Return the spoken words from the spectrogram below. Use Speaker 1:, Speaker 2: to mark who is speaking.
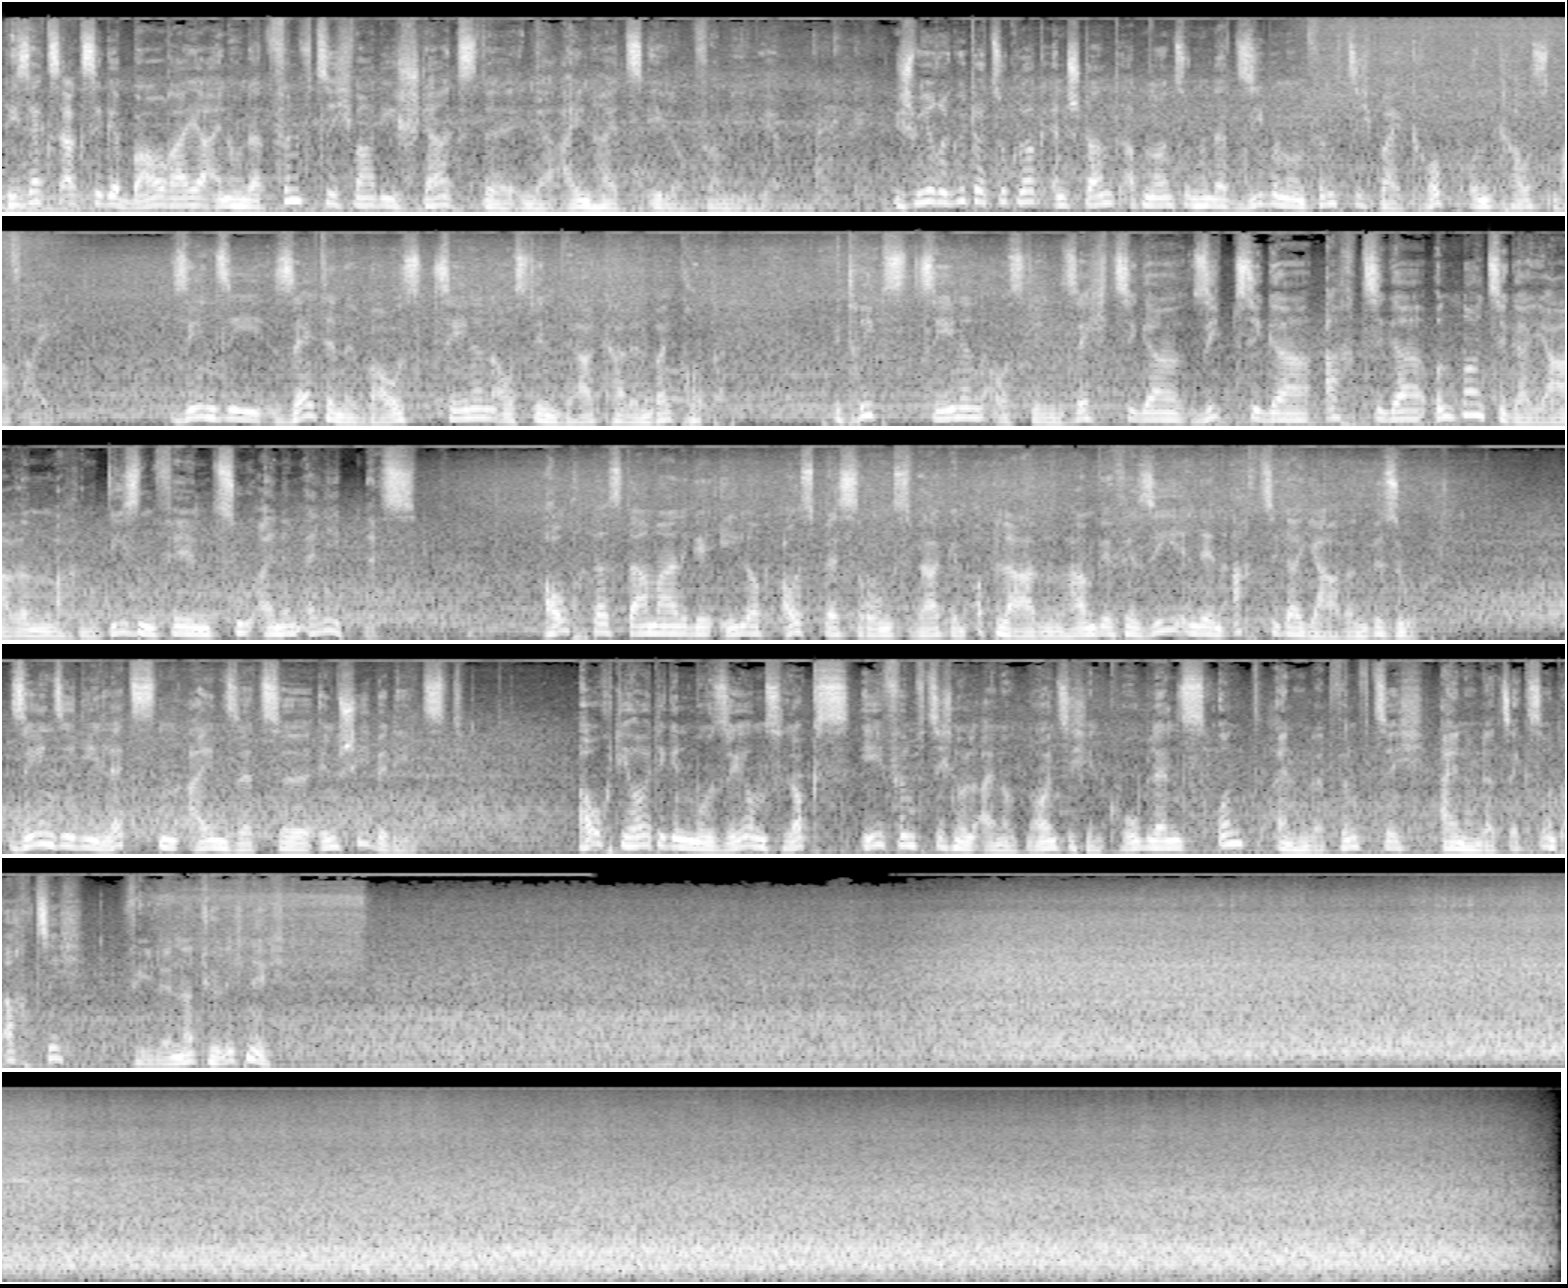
Speaker 1: Die sechsachsige Baureihe 150 war die stärkste in der Einheits-Elok-Familie. Die schwere Güterzuglok entstand ab 1957 bei Krupp und Kraus-Maffei. Sehen Sie seltene Bauszenen aus den Werkhallen bei Krupp. Betriebsszenen aus den 60er, 70er, 80er und 90er Jahren machen diesen Film zu einem Erlebnis. Auch das damalige ELOC-Ausbesserungswerk in Opladen haben wir für Sie in den 80er Jahren besucht. Sehen Sie die letzten Einsätze im Schiebedienst. Auch die heutigen Museumsloks E50091 in Koblenz und 150 186 fehlen natürlich nicht.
